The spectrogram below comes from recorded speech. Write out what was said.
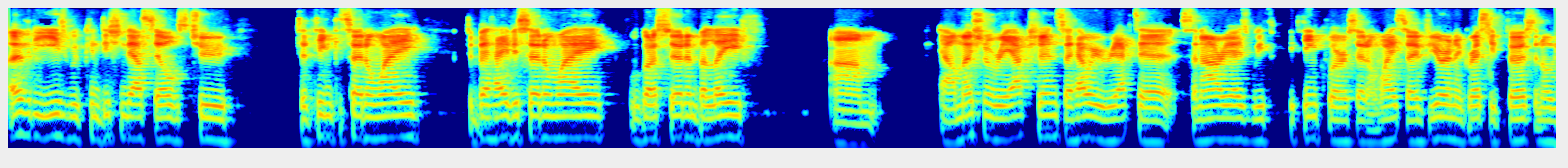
over the years, we've conditioned ourselves to to think a certain way, to behave a certain way. We've got a certain belief. Um, our emotional reaction, so how we react to scenarios, we, we think we're a certain way. So if you're an aggressive person, or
